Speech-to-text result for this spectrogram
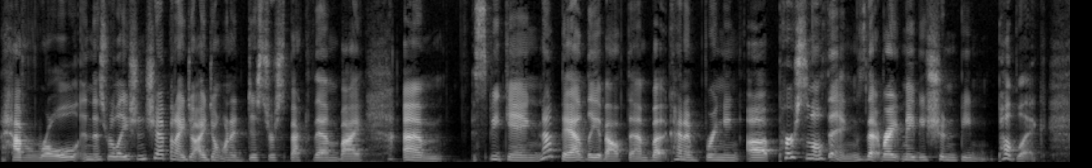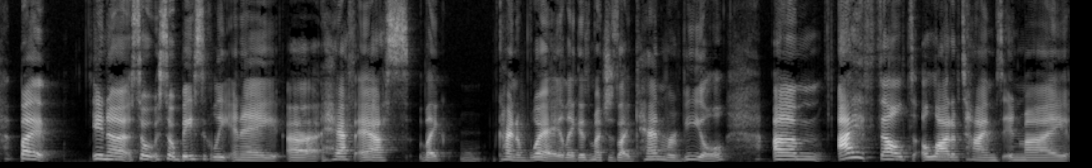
have a role in this relationship and I, do, I don't want to disrespect them by um speaking not badly about them but kind of bringing up personal things that right maybe shouldn't be public. But in a so so basically in a uh half-ass like kind of way like as much as i can reveal um i felt a lot of times in my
